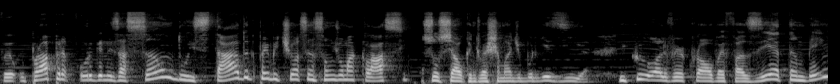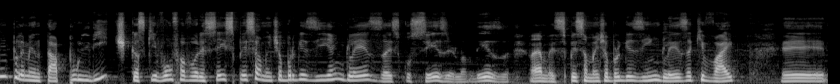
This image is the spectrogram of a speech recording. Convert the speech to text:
foi a própria organização do Estado que permitiu a ascensão de uma classe social que a gente vai chamar de burguesia. E que o Oliver Cromwell vai fazer é também implementar políticas que vão favorecer especialmente a burguesia inglesa, a escocesa, irlandesa, né? mas especialmente a burguesia inglesa que vai é,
